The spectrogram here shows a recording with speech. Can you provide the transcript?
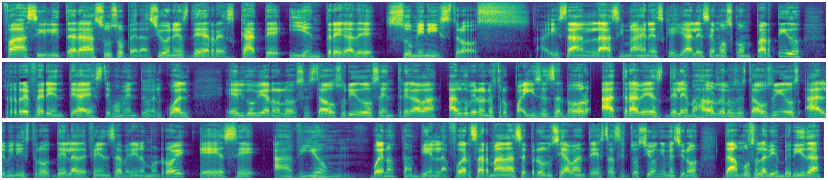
facilitará sus operaciones de rescate y entrega de suministros. Ahí están las imágenes que ya les hemos compartido referente a este momento en el cual el gobierno de los Estados Unidos entregaba al gobierno de nuestro país, El Salvador, a través del embajador de los Estados Unidos, al ministro de la Defensa, Merino Monroy, ese avión. Bueno, también la Fuerza Armada se pronunciaba ante esta situación y mencionó, damos la bienvenida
